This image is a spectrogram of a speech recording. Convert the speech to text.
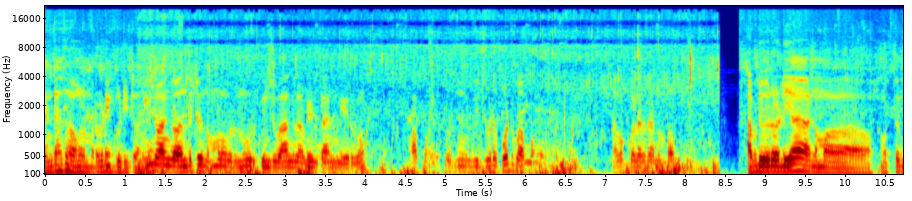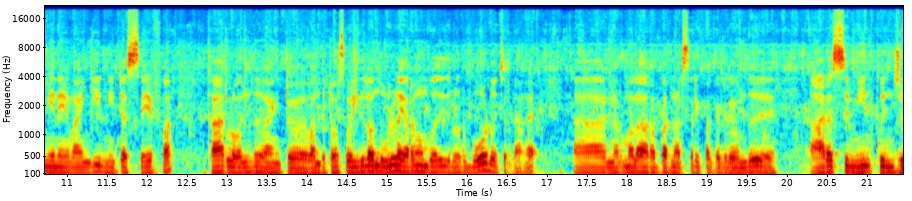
ரெண்டாவது அவங்கள மறுபடியும் கூட்டிகிட்டு வந்தோம் மீன் வாங்க வந்துட்டு நம்மளும் ஒரு நூறு குஞ்சு வாங்கலாம் அப்படின்னு பிளான் பண்ணியிருக்கோம். பார்ப்போம். ஒரு நூறு குஞ்சு கூட போட்டு பார்ப்போம். நமக்கு வளருதான்னு பார்ப்போம். அப்படி ஒரு வழியாக நம்ம மொத்த மீனையும் வாங்கி நீட்டாக சேஃபாக காரில் வந்து வாங்கிட்டு வந்துட்டோம். ஸோ இதில் வந்து உள்ளே இறங்கும்போது இதில் ஒரு போர்டு வச்சுருக்காங்க. நிர்மலா ரப்பர் நர்சரி பக்கத்தில் வந்து அரசு மீன் குஞ்சு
